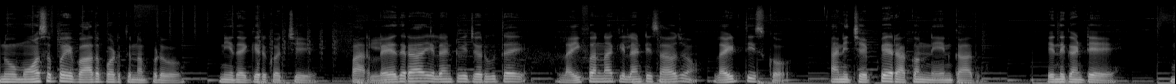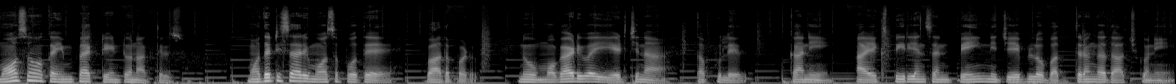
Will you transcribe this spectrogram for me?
నువ్వు మోసపోయి బాధపడుతున్నప్పుడు నీ దగ్గరికి వచ్చి పర్లేదురా ఇలాంటివి జరుగుతాయి. లైఫ్ అన్నాక ఇలాంటి సహజం. లైట్ తీసుకో అని చెప్పే రకం నేను కాదు. ఎందుకంటే మోసం ఒక ఇంపాక్ట్ ఏంటో నాకు తెలుసు. మొదటిసారి మోసపోతే బాధపడు. నువ్వు మొగాడివై ఏడ్చినా తప్పు లేదు. కానీ ఆ ఎక్స్పీరియన్స్ అండ్ పెయిన్ని జేబులో భద్రంగా దాచుకొని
